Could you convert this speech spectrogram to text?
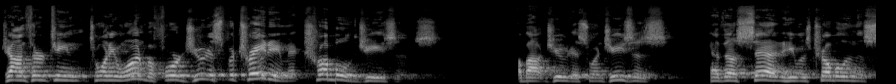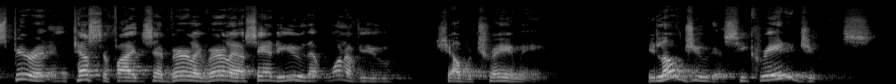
John 13, 21, before Judas betrayed him, it troubled Jesus about Judas. When Jesus had thus said, he was troubled in the spirit and testified and said, Verily, verily, I say unto you that one of you shall betray me. He loved Judas, he created Judas.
